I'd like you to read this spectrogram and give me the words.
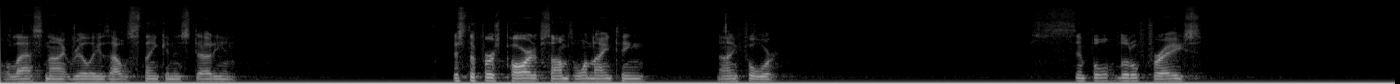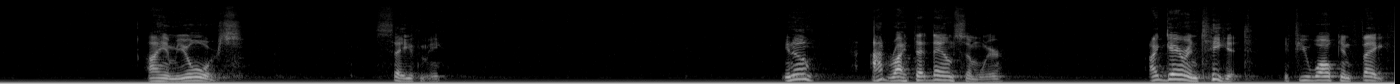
or last night really, as I was thinking and studying. Just the first part of Psalms 119.94. Simple little phrase. I am yours. Save me. You know, I'd write that down somewhere. I guarantee it. If you walk in faith,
